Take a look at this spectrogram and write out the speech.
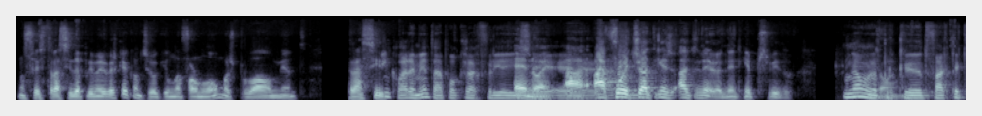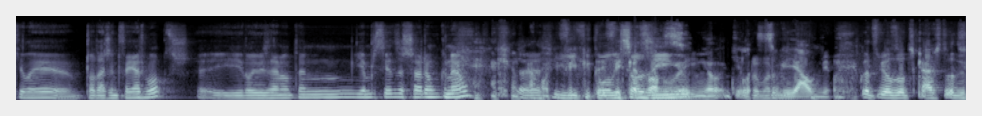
não sei se terá sido a primeira vez que aconteceu aquilo na Fórmula 1, mas provavelmente terá sido. Sim, claramente, há pouco já referia é, isso. É, não é? é ah, ah, foi, já tinhas, ah, nem tinha percebido. Não, é então... porque de facto aquilo é. Toda a gente foi às boxes e Lewis Hamilton e a Mercedes acharam que não, que não e ficou ali sozinho. sozinho. Aquilo é surreal, meu. Quando se vê os outros carros todos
